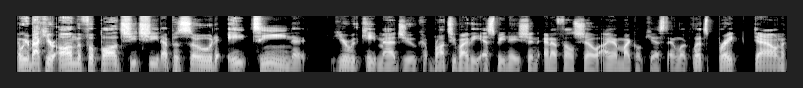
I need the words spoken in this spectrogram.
And we're back here on the Football Cheat Sheet, episode 18 here with Kate Magdziuk, brought to you by the SB Nation NFL show. I am Michael Kist. And look, let's break down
